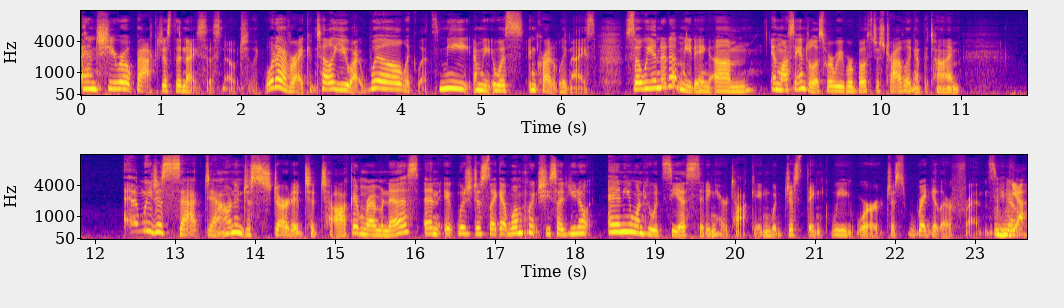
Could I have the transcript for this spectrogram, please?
And she wrote back just the nicest note. She's like, whatever, I can tell you, I will. Like, let's meet. I mean, it was incredibly nice. So we ended up meeting um, in Los Angeles, where we were both just traveling at the time. And we just sat down and just started to talk and reminisce. And it was just like, at one point, she said, You know, anyone who would see us sitting here talking would just think we were just regular friends. You mm-hmm. know? Yeah,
